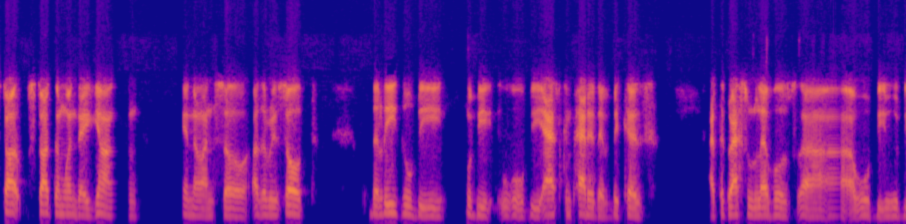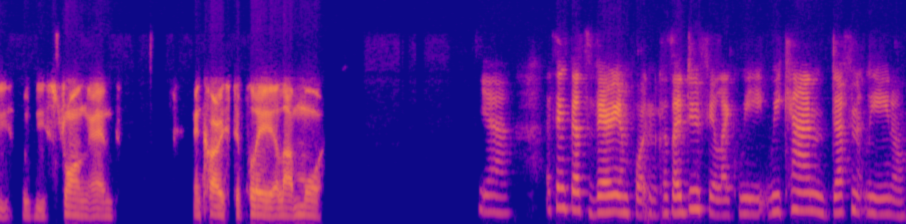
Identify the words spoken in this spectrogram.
start start them when they're young you know and so as a result the league will be will be will be as competitive because at the grassroots levels uh, will be will be will be strong and encouraged to play a lot more. Yeah, I think that's very important because I do feel like we we can definitely, you know,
